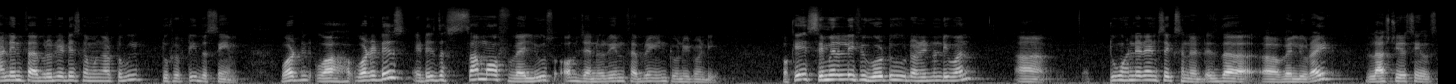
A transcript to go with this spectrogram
and in february it is coming out to be 250 the same what what it is? It is the sum of values of january and february in 2020 okay? Similarly if you go to 2021 uh, 200 and 600 is the uh, value right? Last year sales.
